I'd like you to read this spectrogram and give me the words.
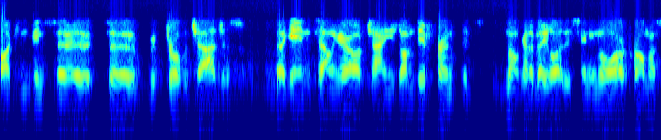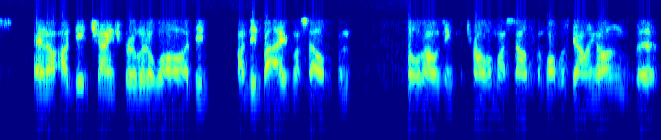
I convinced her to withdraw the charges. Again, telling her I've changed, I'm different. It's not going to be like this anymore. I promise. And I, I did change for a little while. I did, I did behave myself and thought I was in control of myself and what was going on. But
